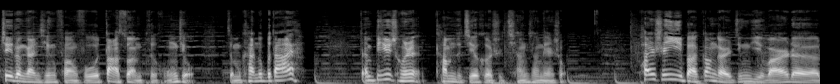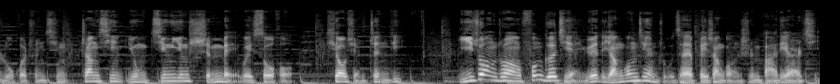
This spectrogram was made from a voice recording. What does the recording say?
这段感情仿佛大蒜配红酒，怎么看都不搭呀。但必须承认，他们的结合是强强联手。潘石屹把杠杆经济玩的炉火纯青，张欣用精英审美为 SOHO 挑选阵地，一幢幢风格简约的阳光建筑在北上广深拔地而起，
